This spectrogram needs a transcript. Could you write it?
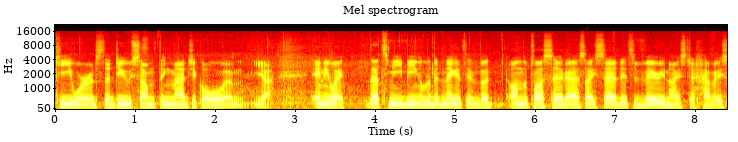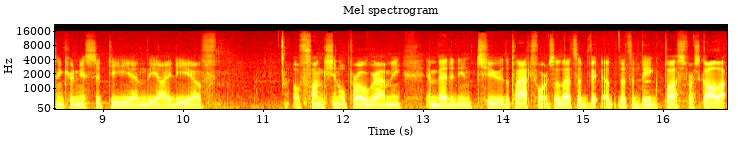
keywords that do something magical and yeah. Anyway, that's me being a little bit negative, but on the plus side, as I said, it's very nice to have asynchronicity and the idea of of functional programming embedded into the platform. So that's a that's a big plus for Scala.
